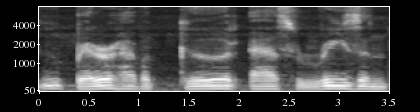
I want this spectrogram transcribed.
You better have a good ass reason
